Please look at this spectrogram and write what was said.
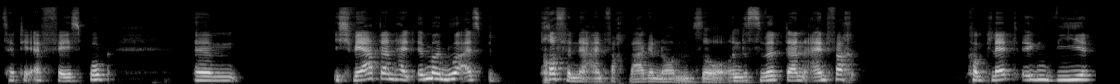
ZDF, Facebook. Ähm, ich werde dann halt immer nur als Betroffene einfach wahrgenommen. So. Und es wird dann einfach komplett irgendwie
